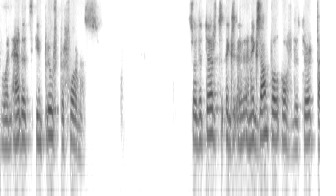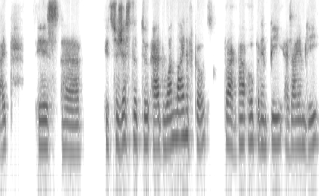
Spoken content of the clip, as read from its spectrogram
when added, improve performance. So the third, an example of the third type is uh, it's suggested to add one line of code, Pragma OpenMP SIMD,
